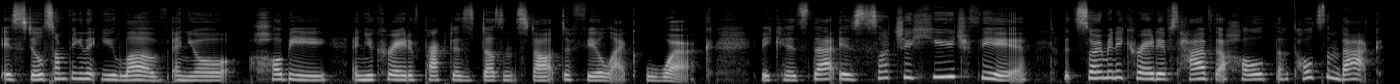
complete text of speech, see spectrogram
is still something that you love and your hobby and your creative practice doesn't start to feel like work because that is such a huge fear that so many creatives have that hold that holds them back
